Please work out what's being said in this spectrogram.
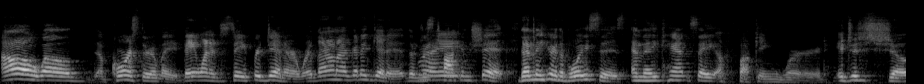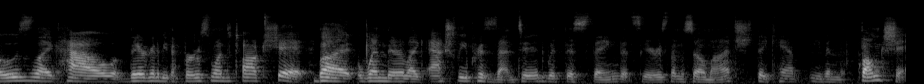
oh, well, of course they're late. They wanted to stay for dinner, where they're not gonna get it. They're just Right. talking shit. Then they hear the voices, and they can't say a fucking word. It just shows, like, how they're gonna be the first one to talk shit, but when they're, like, actually presented with this thing that scares them so much, they can't even function.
